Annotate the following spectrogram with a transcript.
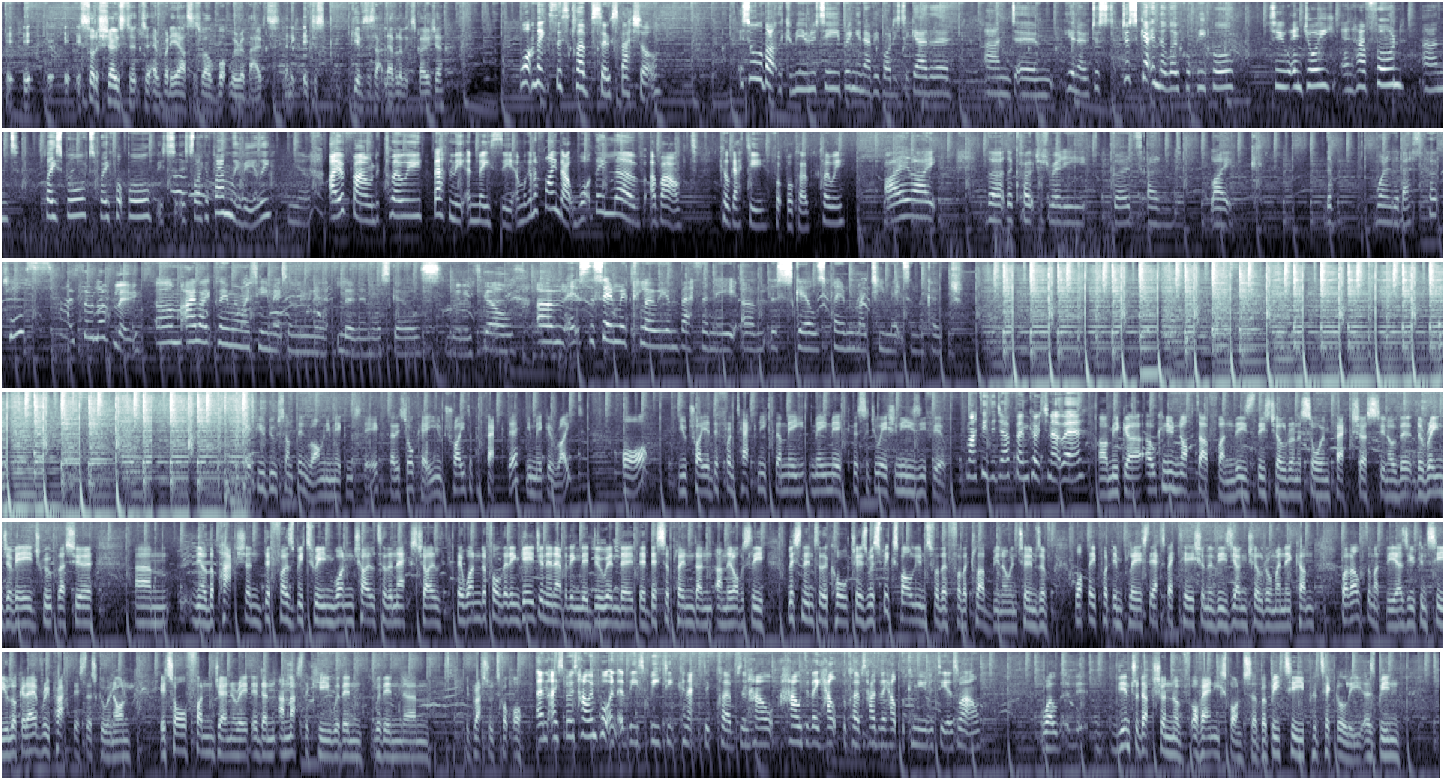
it, it, it, it sort of shows to, to, everybody else as well what we're about, and it, it just gives us that level of exposure. What makes this club so special? It's all about the community, bringing everybody together, and um, you know, just just getting the local people to enjoy and have fun and play sport, play football. It's, it's like a family, really. Yeah. I have found Chloe, Bethany, and Macy, and we're going to find out what they love about Kilgetty Football Club. Chloe? I like the the coach is really good and like the one of the best coaches. It's so lovely. Um, I like playing with my teammates and learning, learning more skills. Learning skills. Um, it's the same with Chloe and Bethany. Um, the skills, playing with my teammates and the coach. if you do something wrong and you make a mistake, that it's okay, you try to perfect it, you make it right, or you try a different technique that may, may make the situation easy for you. Matty, did you have fun coaching out there? Oh, Mika, how can you not have fun? These, these children are so infectious, you know, the, the range of age group this year, um, you know, the passion differs between one child to the next child. They're wonderful, they're engaging in everything they're doing, they're, they're disciplined and, and they're obviously listening to the coaches, which speaks volumes for the, for the club, you know, in terms of what they put in place, the expectation of these young children when they come. But ultimately, as you can see, you look at every practice that's going on, it's all fun generated and, and that's the key within, within um, the grassroots football. And I suppose how important are these BT connected clubs and how, how do they help the clubs, how do they help the community as well? Well, the, the introduction of, of any sponsor, but BT particularly, has been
